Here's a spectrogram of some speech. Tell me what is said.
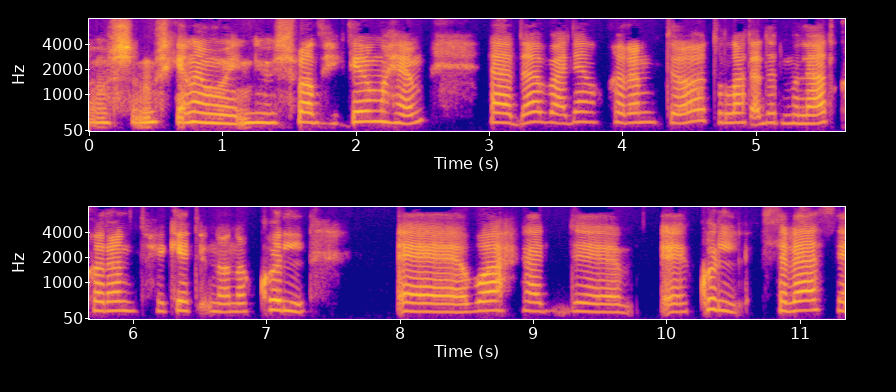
مش مش كلام يعني مش واضح كتير مهم. هذا. بعدين قارنته طلعت عدد مولات قارنت حكيت إنه أنا كل آه واحد آه آه كل ثلاثة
